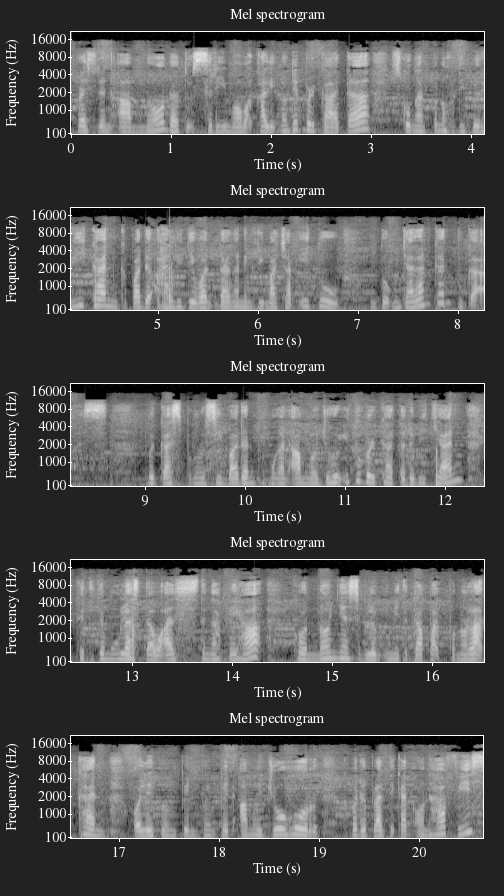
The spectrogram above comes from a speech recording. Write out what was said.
Presiden AMNO Datuk Seri Muhammad Khalid Nordin berkata sokongan penuh diberikan kepada ahli Dewan Undangan Negeri macam itu untuk menjalankan tugas. Bekas pengurusi Badan Pembangunan AMNO Johor itu berkata demikian ketika mengulas dakwaan setengah pihak kononnya sebelum ini terdapat penolakan oleh pemimpin-pemimpin AMNO Johor kepada pelantikan On Hafiz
